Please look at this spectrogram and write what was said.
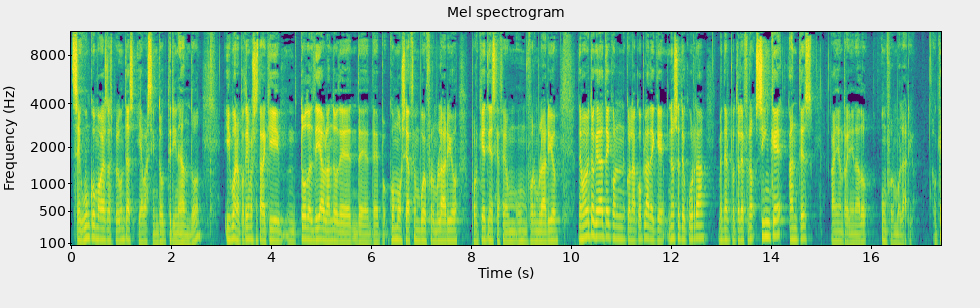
según cómo hagas las preguntas ya vas indoctrinando. Y bueno, podríamos estar aquí mm, todo el día hablando de, cómo se hace un buen formulario, por qué tienes que hacer un, formulario. De momento quédate con, la copla de que no se te ocurra vender por teléfono sin que antes hayan rellenado un formulario. ¿Ok?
